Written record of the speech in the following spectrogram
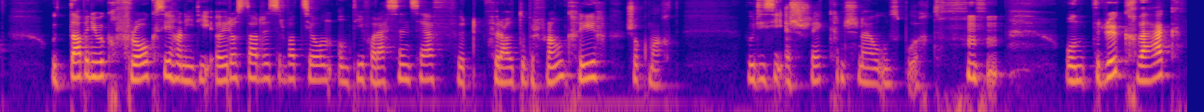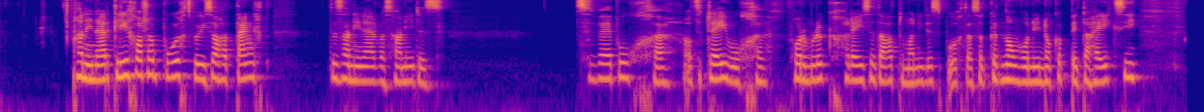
Und da bin ich wirklich froh gewesen, habe ich die Eurostar-Reservation und die von SNCF für, für Auto über Frankreich schon gemacht. Weil die sind erschreckend schnell ausgebucht. und den Rückweg habe ich dann gleich auch schon gebucht, weil ich so habe gedacht, das habe ich dann, was habe ich das? Zwei Wochen oder drei Wochen vor dem Rückreisedatum habe ich das gebucht. Also noch, als ich noch bei daheim war,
